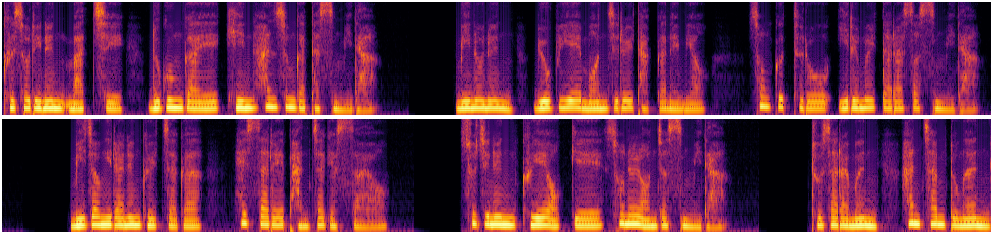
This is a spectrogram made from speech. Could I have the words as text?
그 소리는 마치 누군가의 긴 한숨 같았습니다. 민호는 묘비의 먼지를 닦아내며 손끝으로 이름을 따라 썼습니다. 미정이라는 글자가 햇살에 반짝였어요. 수지는 그의 어깨에 손을 얹었습니다. 두 사람은 한참 동안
